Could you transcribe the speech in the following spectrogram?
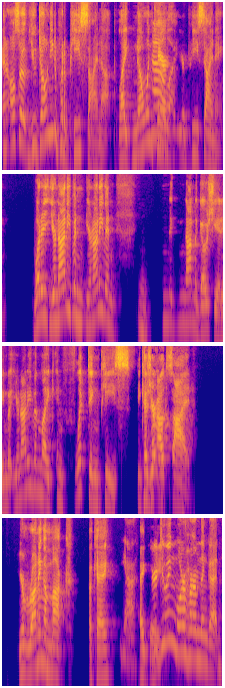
And also, you don't need to put a peace sign up. Like no one cares that you're peace signing. What are you're not even you're not even ne- not negotiating, but you're not even like inflicting peace because you're outside. You're running amok. Okay, Yeah. You're doing more harm than good.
